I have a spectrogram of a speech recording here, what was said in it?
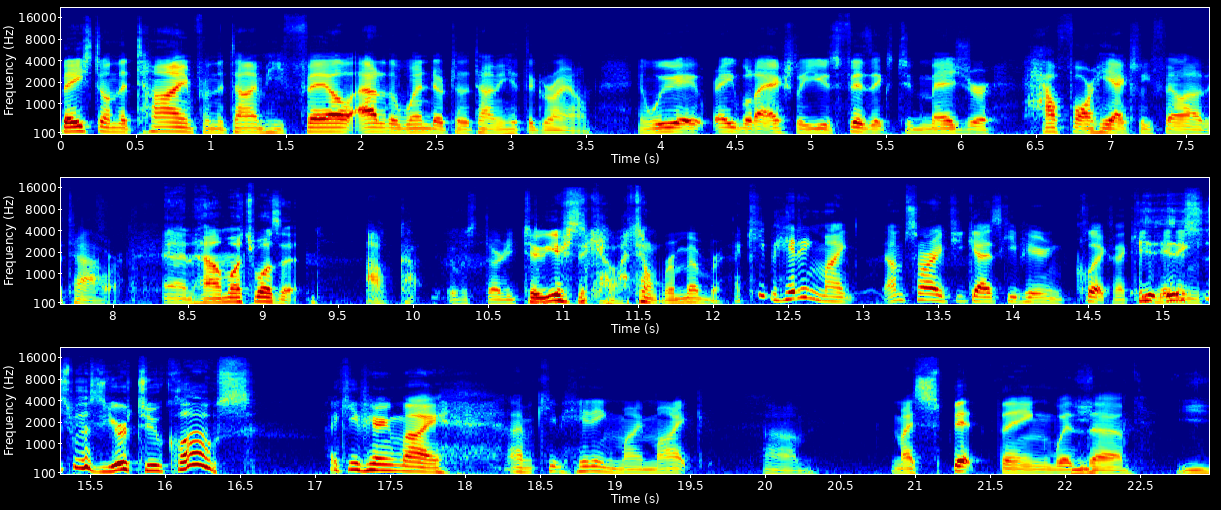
based on the time from the time he fell out of the window to the time he hit the ground and we were able to actually use physics to measure how far he actually fell out of the tower and how much was it? oh god it was 32 years ago i don't remember i keep hitting my i'm sorry if you guys keep hearing clicks i keep It- hitting It's because you're too close. I keep hearing my, I keep hitting my mic, um, my spit thing with. Ye- Uh, You,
